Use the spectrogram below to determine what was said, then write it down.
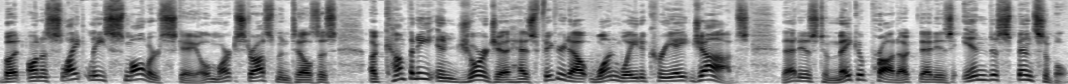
But on a slightly smaller scale, Mark Strassmann tells us a company in Georgia has figured out one way to create jobs. That is to make a product that is indispensable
